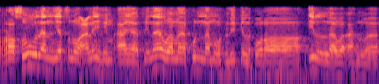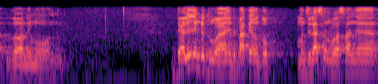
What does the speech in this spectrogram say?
rasulan yatlu 'alaihim ayatina wa ma kunna muhlikil qura illa wa ahluha zalimun." Dalil yang kedua yang dipakai untuk menjelaskan bahwasanya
